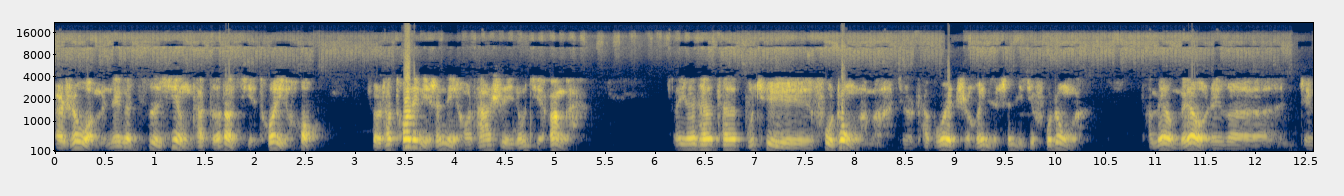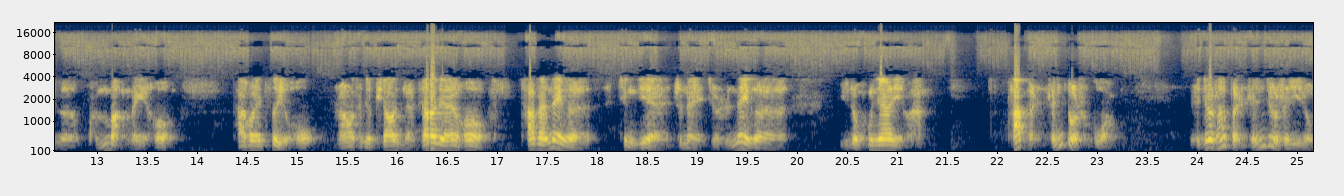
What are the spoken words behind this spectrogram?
而是我们那个自性它得到解脱以后，就是它脱离你身体以后，它是一种解放感，因为它它不去负重了嘛，就是它不会指挥你的身体去负重了，它没有没有这个这个捆绑了以后，它会自由，然后它就飘起来，飘起来以后，它在那个境界之内，就是那个宇宙空间里嘛，它本身就是光，也就是它本身就是一种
